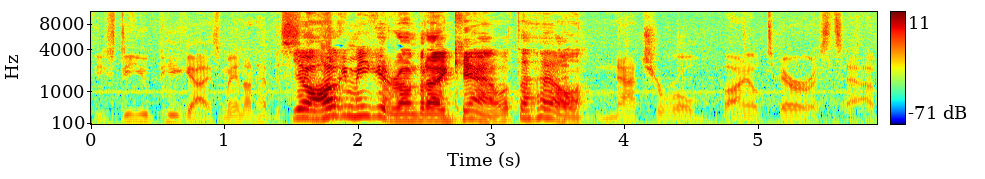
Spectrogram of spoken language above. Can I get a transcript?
These DUP guys may not have the same Yo, how come he could run but I can't? What the hell? natural bioterrorists have.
